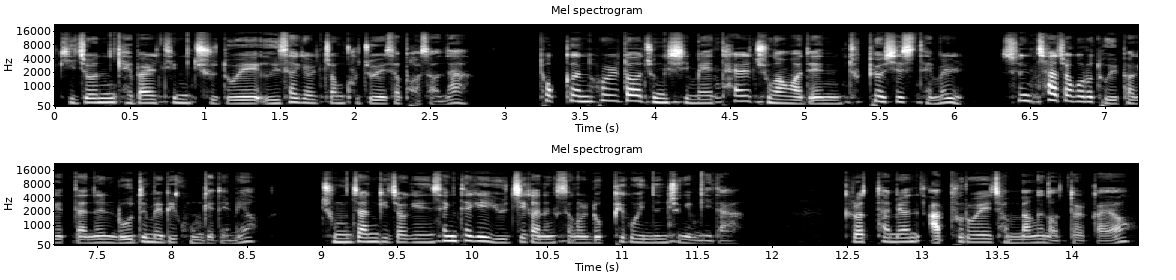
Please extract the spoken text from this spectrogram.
기존 개발팀 주도의 의사결정 구조에서 벗어나 토큰 홀더 중심의 탈중앙화된 투표 시스템을 순차적으로 도입하겠다는 로드맵이 공개되며 중장기적인 생태계 유지 가능성을 높이고 있는 중입니다. 그렇다면 앞으로의 전망은 어떨까요?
